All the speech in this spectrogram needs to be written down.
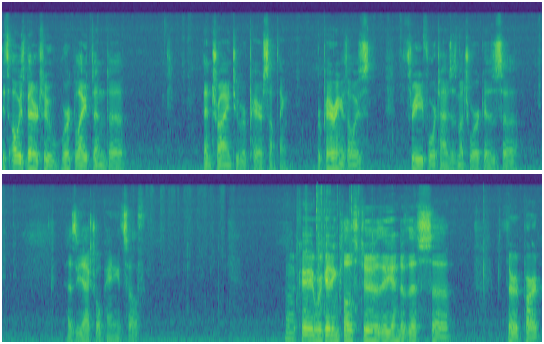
it's always better to work light and uh, than trying to repair something repairing is always three, four times as much work as uh, as the actual painting itself. Okay, we're getting close to the end of this uh, third part,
